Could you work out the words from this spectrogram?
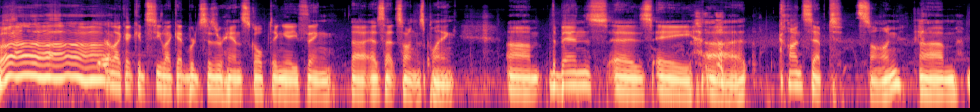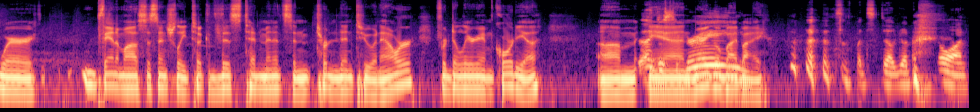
Ah, Like I could see like Edward Scissorhands sculpting a thing uh, as that song is playing. Um, the Bends is a uh, concept song um, where Fantômas essentially took this 10 minutes and turned it into an hour for Delirium Cordia. Um, I and Merry Go. Bye Bye. but still, go go on.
